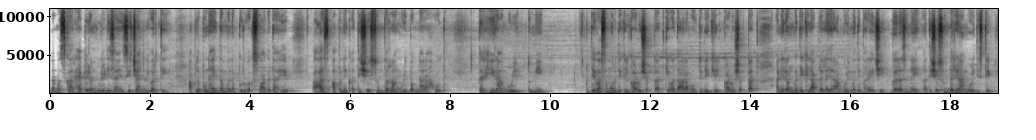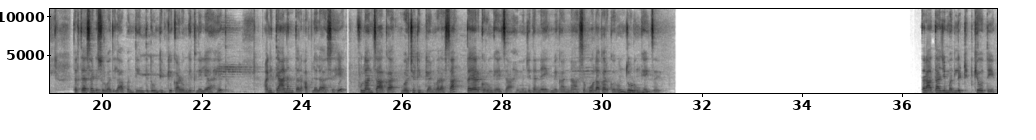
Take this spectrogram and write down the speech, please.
नमस्कार happy rangoli designs या चॅनलवरती आपलं पुन्हा एकदा मनपूर्वक स्वागत आहे. आज आपण एक अतिशय सुंदर रांगोळी बघणार आहोत. तर ही रांगोळी तुम्ही देवासमोर देखील काढू शकतात किंवा दाराभोवती देखील काढू शकतात. आणि रंग देखील आपल्याला या रांगोळीमध्ये भरायची गरज नाही. अतिशय सुंदर ही रांगोळी दिसते. तर त्यासाठी सुरुवातीला आपण तीन ते दोन ठिपके काढून घेतलेले आहेत. आणि त्यानंतर आपल्याला असं हे फुलांचा आकार वरच्या ठिपक्यांवर असा तयार करून घ्यायचा आहे. म्हणजे त्यांना एकमेकांना असं गोलाकार करून जोडून घ्यायचं आहे तर आता जे मधले ठिपके होते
